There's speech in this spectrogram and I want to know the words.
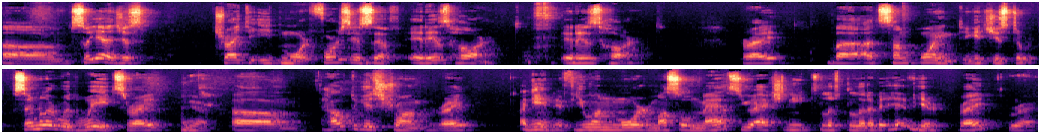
um, so yeah just try to eat more force yourself it is hard it is hard right but at some point you get used to it similar with weights right Yeah. um, how to get stronger right again if you want more muscle mass you actually need to lift a little bit heavier right Right.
